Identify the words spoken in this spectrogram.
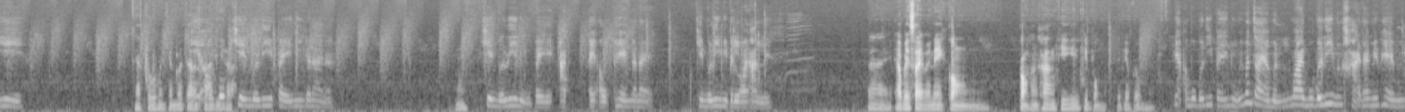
อีอยากรู้เหมือนกันว่าจะราพี่คาเอาดีพวกครับเคนเบอร์รี่ไปนี่ก็ได้นะอืม เคนเบอร์รี่หนูไปอัดไอเอาแห้งก็ได้ เคนเบอร์รี่มีเป็นร้อยอันเลย ได้เอาไปใส่ไว้ในกล่องกล่องข้างๆที่ที่ผมที่เพียบผมเนี่ยเอาบลูเบอร์รี่ไปหนูไม่มั่นใจอะเหมือนวายบลูเบอร์รี่มันขายได้ไม่แพงมั้ง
